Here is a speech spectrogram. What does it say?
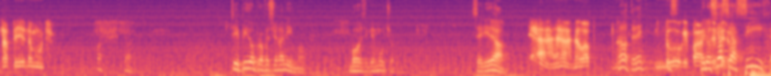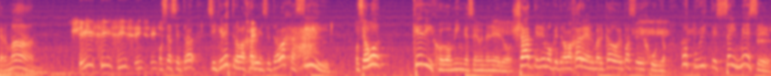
Está pidiendo mucho. Sí, pido profesionalismo. Vos decís que es mucho. Seriedad. No, no va. No, tenés Dudo que pase. Pero se hace así, Germán. Sí, sí, sí, sí, sí. O sea, se tra- si querés trabajar bien, se trabaja así. O sea, vos, ¿qué dijo Domínguez en enero? Ya tenemos que trabajar en el mercado de pase de junio. Vos tuviste seis meses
